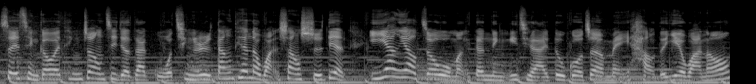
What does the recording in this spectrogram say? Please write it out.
所以请各位听众记得在国庆日当天的晚上十点，一样要揪我们跟您一起来度过这美好的夜晚哦。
